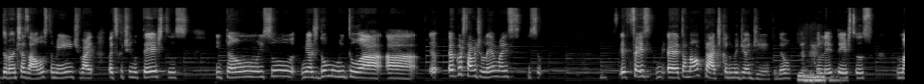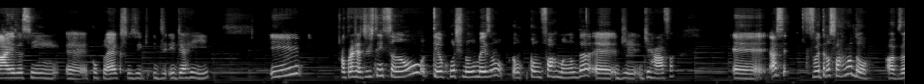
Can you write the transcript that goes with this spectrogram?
durante as aulas também a gente vai, vai discutindo textos. Então, isso me ajudou muito a. a eu, eu, gostava de ler, mas isso fez é, tornar uma prática no meu dia a dia, entendeu? Uhum. Eu ler textos mais assim é, complexos e, e, de, e de RI. E o projeto de extensão, que eu continuo mesmo como formanda é, de, de Rafa, é, assim, foi transformador. Óbvio.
